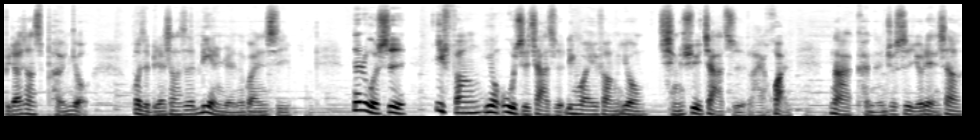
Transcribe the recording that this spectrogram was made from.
比较像是朋友，或者比较像是恋人的关系。那如果是一方用物质价值，另外一方用情绪价值来换，那可能就是有点像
